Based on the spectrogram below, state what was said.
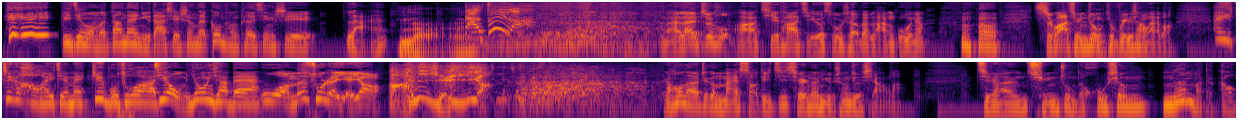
嘿嘿嘿，毕竟我们当代女大学生的共同特性是懒。”答对了。买来之后啊，其他几个宿舍的懒姑娘。吃瓜群众就围上来了，哎，这个好哎，姐妹，这不错啊，借我们用一下呗。我们宿舍也要，俺也一样。然后呢，这个买扫地机器人的女生就想了，既然群众的呼声那么的高，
